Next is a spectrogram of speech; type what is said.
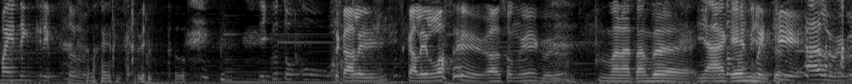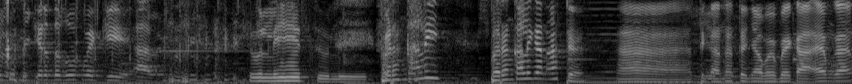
mining crypto lho. Main kripto. Iku tuku Sekali sekali loss sih langsung gue. Mana tambah Iso nyake tuku. VGA lho iku mikir tuku VGA lho. Sulit, sulit. barangkali barangkali kan ada nah dengan adanya ppkm kan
